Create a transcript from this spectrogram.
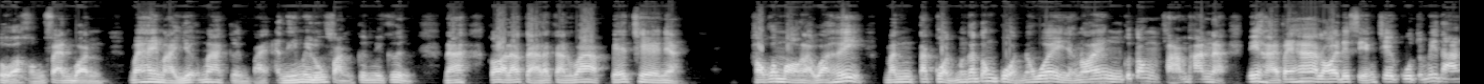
ตัวของแฟนบอลไม่ให้มาเยอะมากเกินไป อันนี้ไม่รู้ฟังขึ้นไม่ขึ้นนะก็แล้วแต่ละกันว่าเปเชเนี่ยเขาก็มองแหละว่าเฮ้ยมันตะกดมันก็ต้องกดนะเว้ยอย่างน้อยมึงก็ต้องสามพันน่ะ นี่หายไปห้าร้อยได้เสียงเชียร์กูจะไม่ดัง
